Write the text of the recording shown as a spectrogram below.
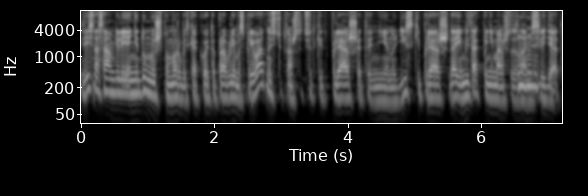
Здесь, на самом деле, я не думаю, что может быть какая-то проблема с приватностью, потому что все-таки пляж — это не нудистский пляж, да, и мы и так понимаем, что за нами следят.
